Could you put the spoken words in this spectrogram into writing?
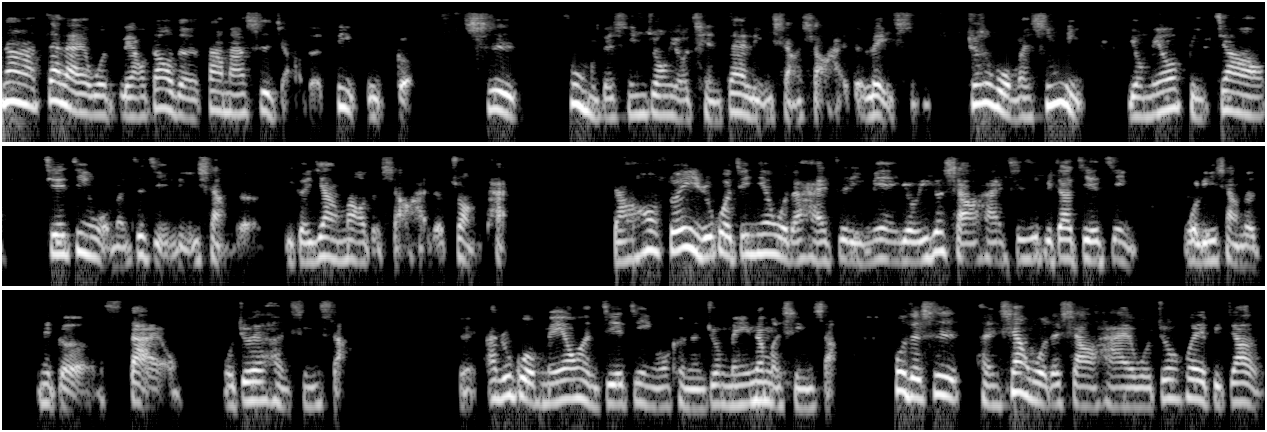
那再来我聊到的爸妈视角的第五个是父母的心中有潜在理想小孩的类型，就是我们心里有没有比较接近我们自己理想的一个样貌的小孩的状态。然后，所以如果今天我的孩子里面有一个小孩其实比较接近我理想的那个 style，我就会很欣赏。对啊，如果没有很接近，我可能就没那么欣赏，或者是很像我的小孩，我就会比较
